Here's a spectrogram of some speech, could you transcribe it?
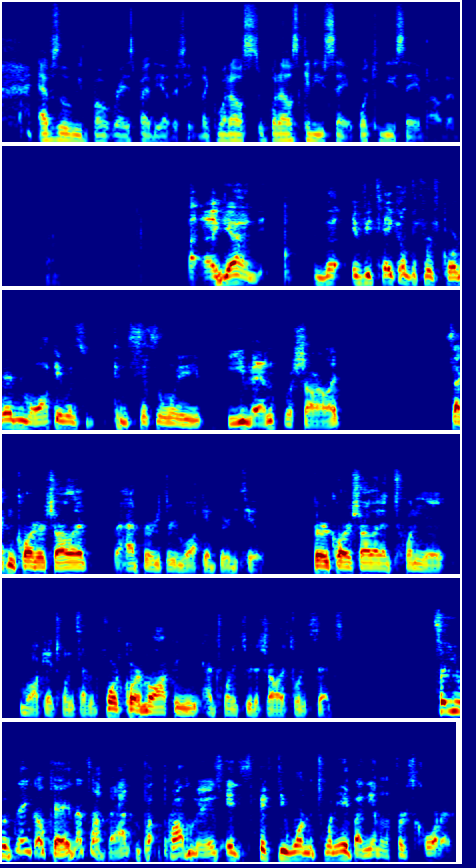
absolutely boat raced by the other team? Like, what else? What else can you say? What can you say about it? Again, the if you take out the first quarter, Milwaukee was consistently even with Charlotte. Second quarter, Charlotte had 33, Milwaukee had 32. Third quarter, Charlotte had 28, Milwaukee had 27. Fourth quarter, Milwaukee had 22 to Charlotte 26. So you would think, okay, that's not bad. But problem is, it's 51 to 28 by the end of the first quarter.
